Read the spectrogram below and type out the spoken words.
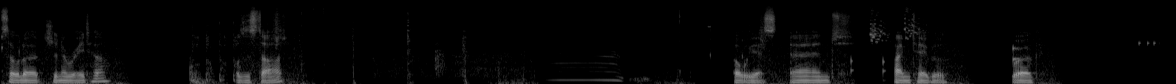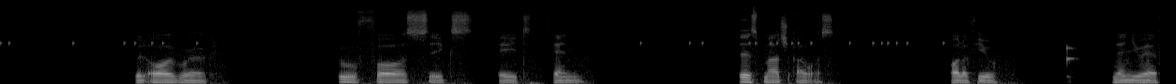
solar generator for the start. Oh yes, and timetable work will all work. Two, four, six, eight, ten. This much hours. All of you. Then you have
